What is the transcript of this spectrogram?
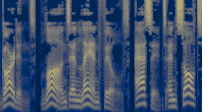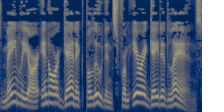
gardens, lawns and landfills. Acids and salts mainly are inorganic pollutants from irrigated lands,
